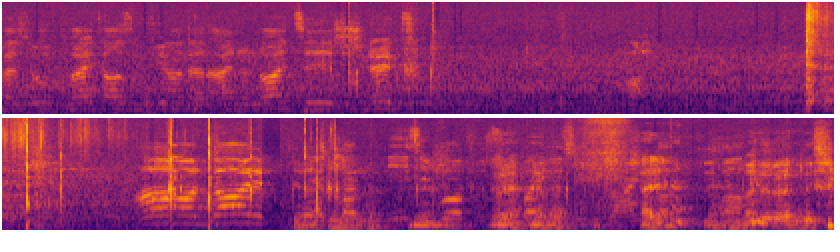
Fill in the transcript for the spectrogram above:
Versuch 3491, Schnitt. Oh nein! Der war Jetzt drin, kommt oder? ein Easy-Wurf, Oder? super Ja, easy. Warte. Warte, dann nicht.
